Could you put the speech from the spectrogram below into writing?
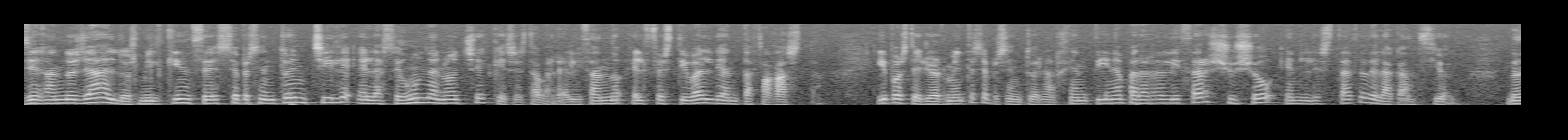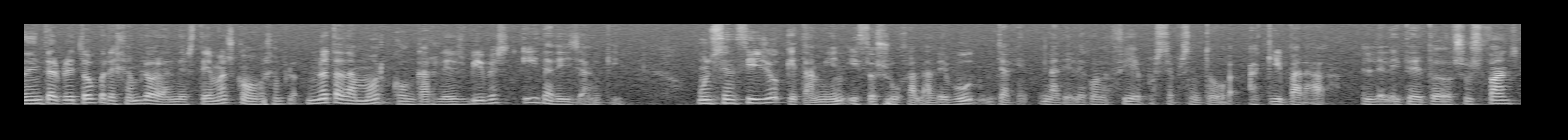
Llegando ya al 2015, se presentó en Chile en la segunda noche que se estaba realizando el Festival de Antofagasta y posteriormente se presentó en Argentina para realizar su show en el Estadio de la Canción, donde interpretó por ejemplo grandes temas como por ejemplo Nota de Amor con Carles Vives y Daddy Yankee. Un sencillo que también hizo su gala debut, ya que nadie le conocía, y pues se presentó aquí para el deleite de todos sus fans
